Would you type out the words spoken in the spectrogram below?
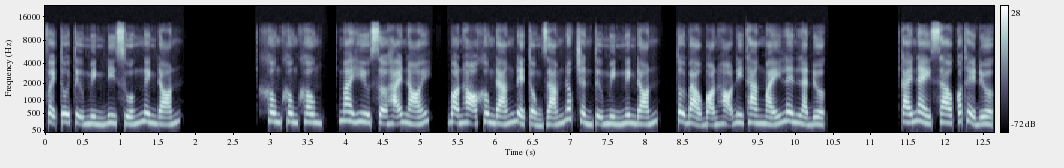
vậy tôi tự mình đi xuống nghênh đón. Không không không, Mai Hưu sợ hãi nói, bọn họ không đáng để Tổng Giám Đốc Trần tự mình nghênh đón, tôi bảo bọn họ đi thang máy lên là được. Cái này sao có thể được?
